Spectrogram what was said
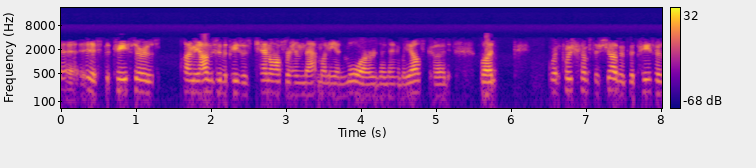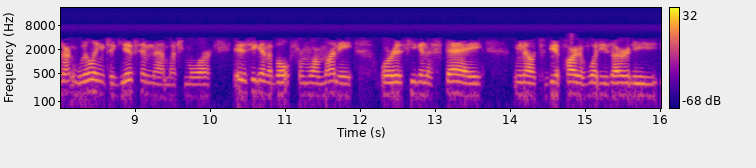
uh, if the Pacers, I mean, obviously the Pacers can offer him that money and more than anybody else could, but when push comes to shove, if the Pacers aren't willing to give him that much more, is he going to vote for more money, or is he going to stay, you know, to be a part of what he's already,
